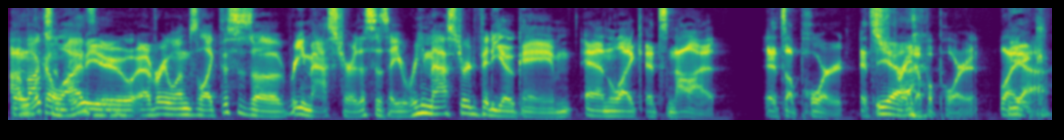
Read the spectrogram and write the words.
But I'm not gonna lie to you. Everyone's like, "This is a remaster. This is a remastered video game," and like, it's not. It's a port. It's Yeah. straight up a port. Like, Yeah.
